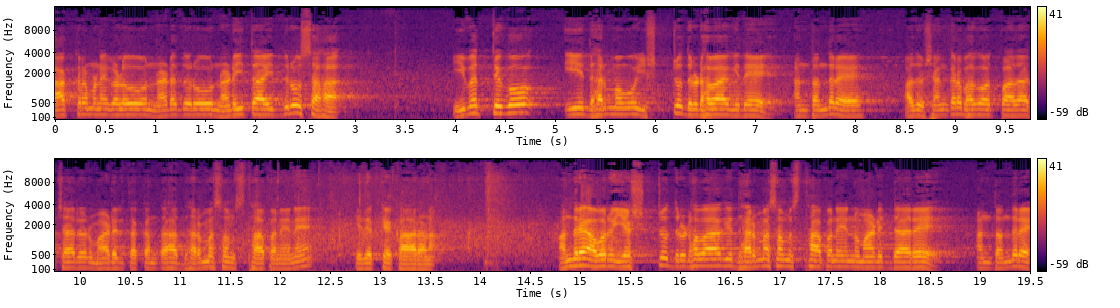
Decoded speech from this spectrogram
ಆಕ್ರಮಣಗಳು ನಡೆದರೂ ನಡೀತಾ ಇದ್ದರೂ ಸಹ ಇವತ್ತಿಗೂ ಈ ಧರ್ಮವು ಇಷ್ಟು ದೃಢವಾಗಿದೆ ಅಂತಂದರೆ ಅದು ಶಂಕರ ಭಗವತ್ಪಾದಾಚಾರ್ಯರು ಮಾಡಿರ್ತಕ್ಕಂತಹ ಧರ್ಮ ಸಂಸ್ಥಾಪನೆಯೇ ಇದಕ್ಕೆ ಕಾರಣ. ಅಂದರೆ ಅವರು ಎಷ್ಟು ದೃಢವಾಗಿ ಧರ್ಮ ಸಂಸ್ಥಾಪನೆಯನ್ನು ಮಾಡಿದ್ದಾರೆ ಅಂತಂದರೆ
